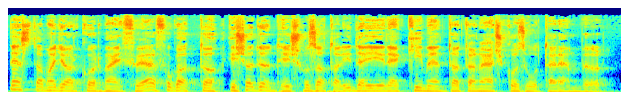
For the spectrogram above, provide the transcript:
Ezt a magyar kormányfő elfogadta, és a döntéshozatal idejére kiment a tanácskozó teremből.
